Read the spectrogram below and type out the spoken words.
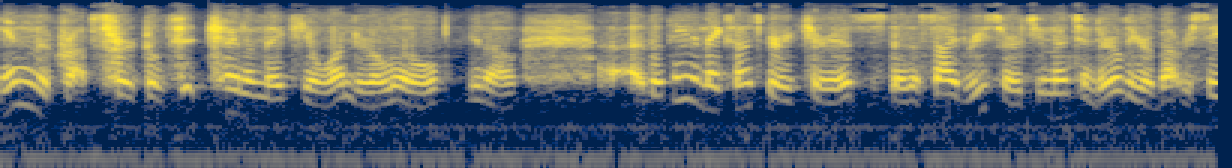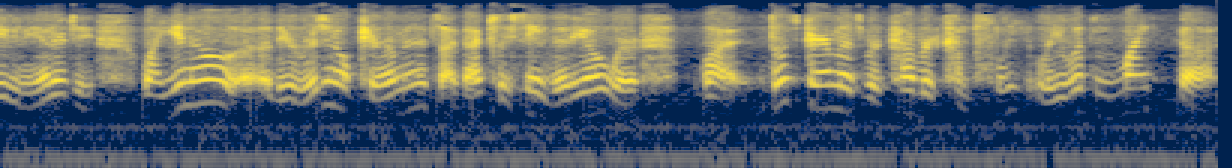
in the crop circles, it kind of makes you wonder a little, you know. Uh, the thing that makes us very curious is that aside research, you mentioned earlier about receiving the energy. Why, you know, uh, the original pyramids, I've actually seen video where, why, those pyramids were covered completely with mica,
